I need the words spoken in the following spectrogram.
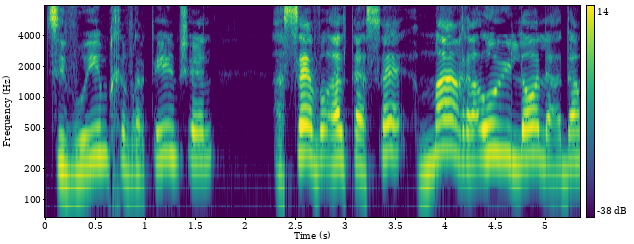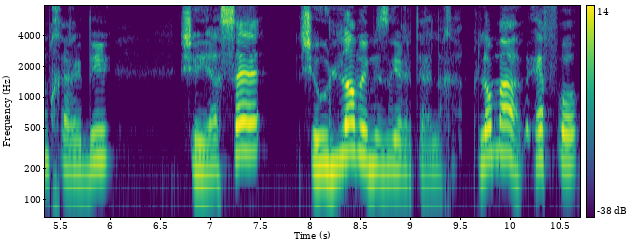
ציוויים חברתיים של עשה ואל תעשה, מה ראוי לו לאדם חרדי שיעשה שהוא לא במסגרת ההלכה. כלומר, איפה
